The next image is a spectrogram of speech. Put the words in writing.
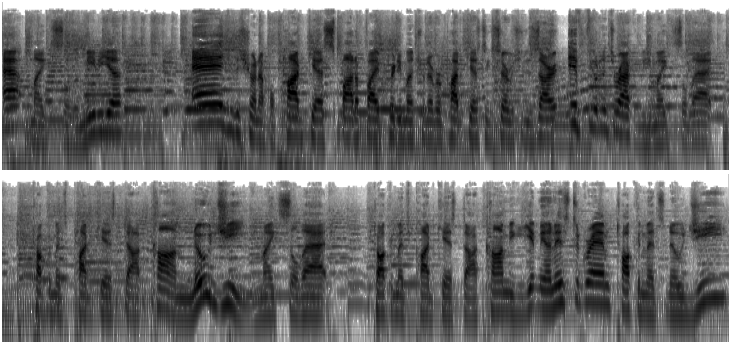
at Mike Silva Media. And you can show on Apple Podcasts, Spotify, pretty much whatever podcasting service you desire. If you want to interact with me, Mike Silva Silvat, TalkingMetsPodcast.com. No G, Mike Silva Silvat, TalkingMetsPodcast.com. You can get me on Instagram, TalkingMets No G.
